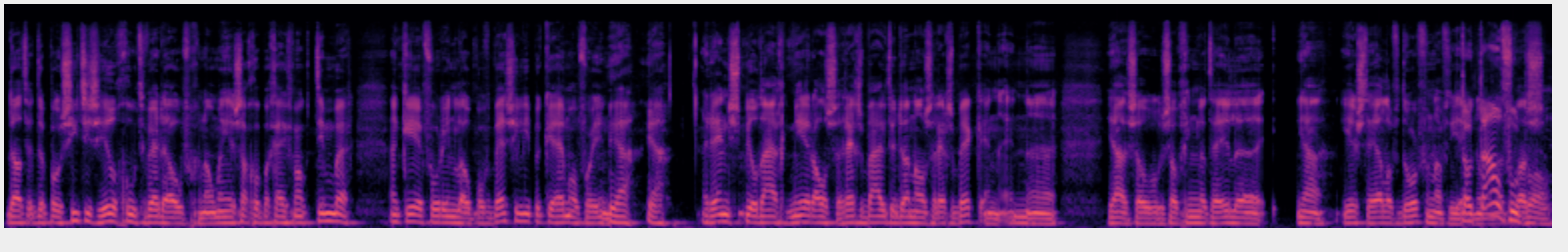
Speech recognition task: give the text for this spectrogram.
dat de posities heel goed werden overgenomen. En je zag op een gegeven moment ook Timber een keer voorin lopen. Of Bessie liep een keer helemaal voorin. Ja, ja. Rens speelde eigenlijk meer als rechtsbuiten dan als rechtsback. En, en eh, ja, zo, zo ging dat hele ja, eerste helft door vanaf die 1-0. Totaal was- voetbal.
